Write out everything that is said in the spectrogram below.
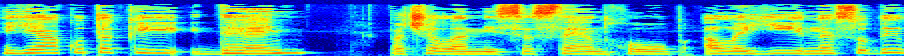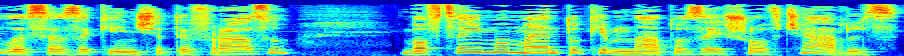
Як у такий день, почала місіс Сенхоуп, але їй не судилося закінчити фразу, бо в цей момент у кімнату зайшов Чарльз.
